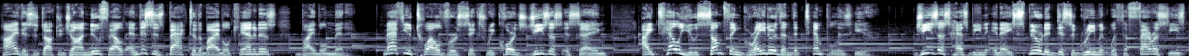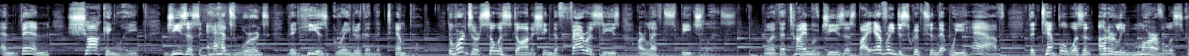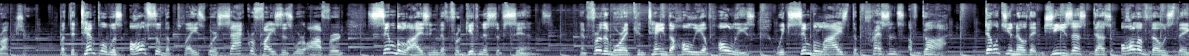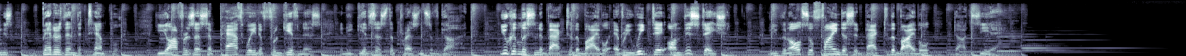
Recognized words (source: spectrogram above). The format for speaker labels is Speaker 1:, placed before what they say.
Speaker 1: Hi, this is Dr. John Neufeld, and this is Back to the Bible Canada's Bible Minute. Matthew 12, verse 6 records Jesus as saying, I tell you, something greater than the temple is here. Jesus has been in a spirited disagreement with the Pharisees, and then, shockingly, Jesus adds words that he is greater than the temple. The words are so astonishing, the Pharisees are left speechless. Now, at the time of Jesus, by every description that we have, the temple was an utterly marvelous structure. But the temple was also the place where sacrifices were offered, symbolizing the forgiveness of sins. And furthermore, it contained the Holy of Holies, which symbolized the presence of God. Don't you know that Jesus does all of those things better than the temple? He offers us a pathway to forgiveness, and He gives us the presence of God. You can listen to Back to the Bible every weekday on this station you can also find us at backtothebible.ca.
